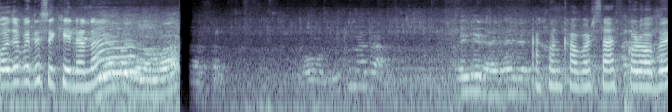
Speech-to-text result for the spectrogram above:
মজা পেতেছে খেলে, না? এখন খাবার সার্ভ করা হবে।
